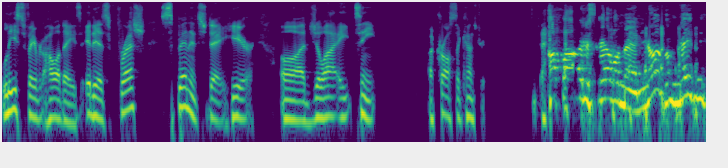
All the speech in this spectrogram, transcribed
least favorite holidays. It is Fresh Spinach Day here, uh, July 18th, across the country. Popeye the Sailor Man. You know, from Navy.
